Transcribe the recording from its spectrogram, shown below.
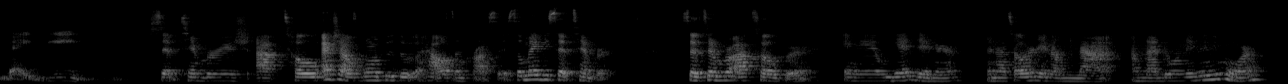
maybe September-ish, October. Actually, I was going through the housing process, so maybe September, September, October, and we had dinner. And I told her then I'm not, I'm not doing it anymore.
